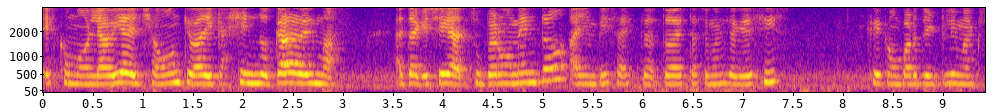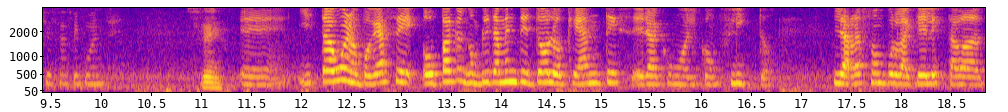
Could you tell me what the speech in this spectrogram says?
Es como la vida del chabón que va decayendo cada vez más. Hasta que llega al super momento, ahí empieza esta, toda esta secuencia que decís, que comparte el clímax esa secuencia. Sí, Eh, y está bueno porque hace. opaca completamente todo lo que antes era como el conflicto. La razón por la que él estaba.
